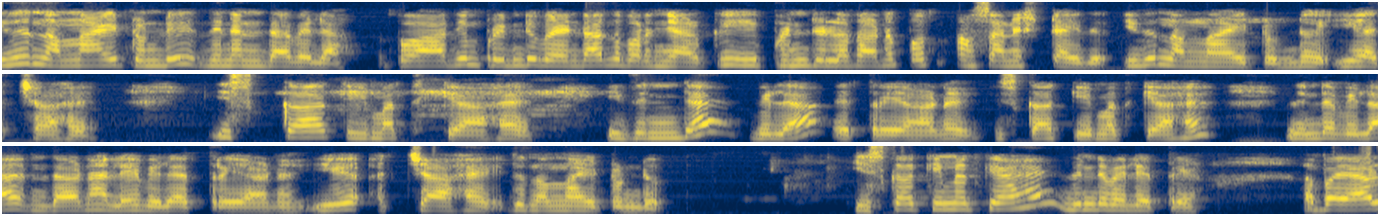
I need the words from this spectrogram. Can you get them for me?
ഇത് നന്നായിട്ടുണ്ട് ഇതിനെന്താ വില? ഇപ്പൊ ആദ്യം പ്രിന്റ് വേണ്ടാന്ന് പറഞ്ഞ ആൾക്ക് ഈ പ്രിന്റ് ഉള്ളതാണ് ഇപ്പൊ അവസാനം ഇഷ്ടമായത് ഇത് നന്നായിട്ടുണ്ട് ഈ അച്ഛാ ഹെ. ഇസ്കാ കീമത്ത് ക്യാ ഇതിന്റെ വില എത്രയാണ്? ഇസ്കാ കീമത്ത് ക്യാ ഇതിന്റെ വില എന്താണ്? അല്ലെ വില എത്രയാണ്? ഈ അച്ഛാ ഹെ ഇത് നന്നായിട്ടുണ്ട്. ഇസ്കാ കീമത്ത് ക്യാ ഇതിന്റെ വില എത്രയാണ് അപ്പൊ അയാൾ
